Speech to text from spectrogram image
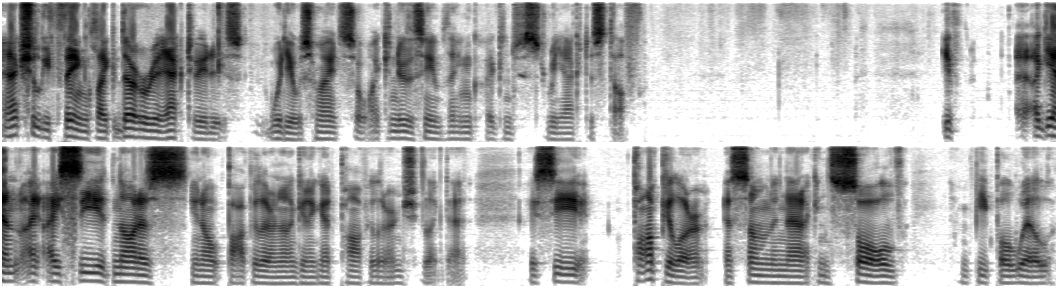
I actually think, like, there are react videos, videos, right? So I can do the same thing. I can just react to stuff. If, again, I, I see it not as, you know, popular, and not gonna get popular and shit like that. I see popular as something that I can solve and people will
